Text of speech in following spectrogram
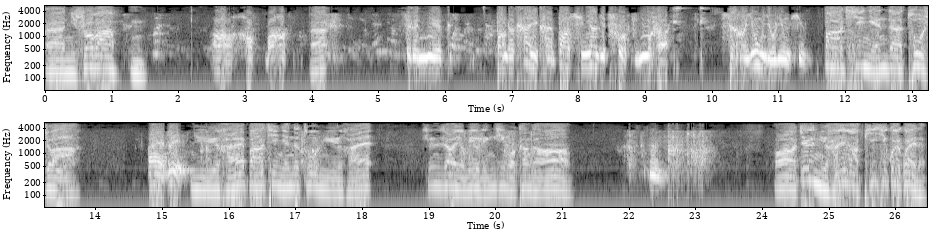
哎，你说吧，嗯。哦，好，马上。哎。这个你帮着看一看，八七年的兔女孩身上有没有灵性？八七年的兔是吧？哎，对，女孩八七年的兔女孩身上有没有灵性？我看看啊。嗯。哦，这个女孩啊，脾气怪怪的，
